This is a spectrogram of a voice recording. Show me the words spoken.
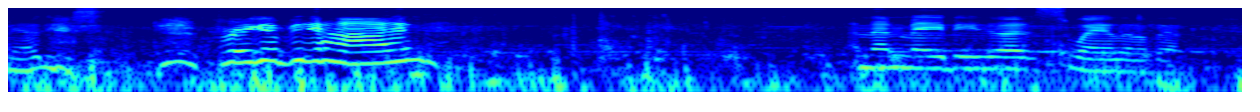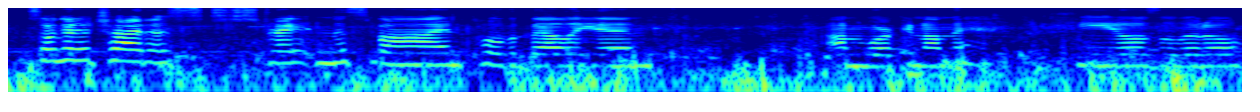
Bring it behind. And then maybe let it sway a little bit. So I'm gonna try to straighten the spine, pull the belly in. I'm working on the heels a little.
